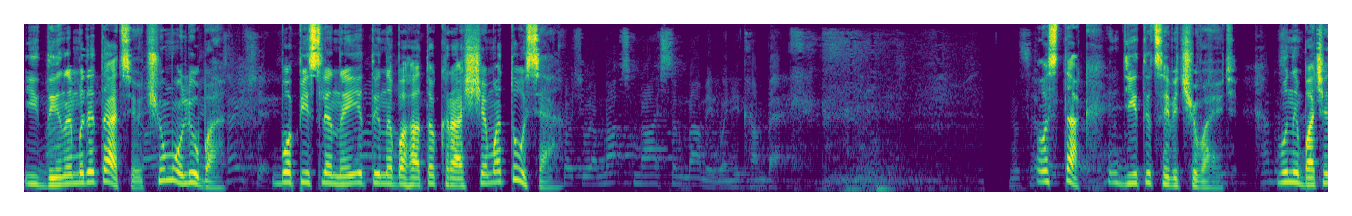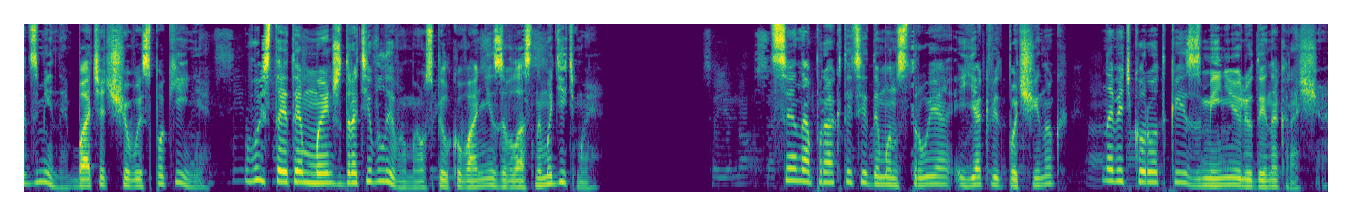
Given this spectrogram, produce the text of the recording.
йди на медитацію. Чому, Люба? Бо після неї ти набагато краща матуся. Ось так діти це відчувають. Вони бачать зміни, бачать, що ви спокійні. Ви стаєте менш дратівливими у спілкуванні з власними дітьми. Це на практиці демонструє, як відпочинок, навіть короткий, змінює людина краще.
